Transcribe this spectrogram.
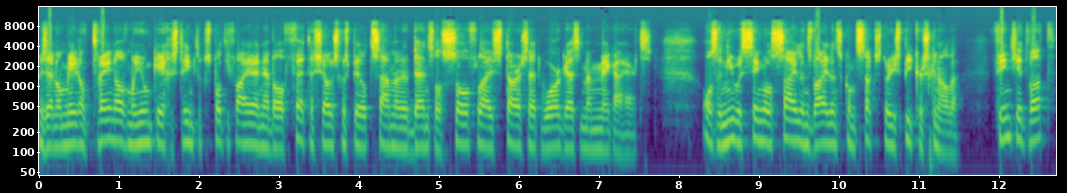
We zijn al meer dan 2,5 miljoen keer gestreamd op Spotify en hebben al vette shows gespeeld samen met bands als Soulfly, Starset, Wargasm en Megahertz. Onze nieuwe single Silence Violence komt straks door je speakers knallen. Vind je het wat?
